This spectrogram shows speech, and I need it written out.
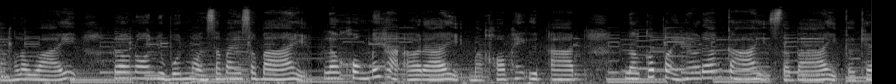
รั้งเราไว้ เรานอนอยู่บนหมอนสบายๆ เราคงไม่หาอะไรมาครอบให้อึดอัด เราก็ปล่อยให้ร่างกายสบาย ก็แค่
